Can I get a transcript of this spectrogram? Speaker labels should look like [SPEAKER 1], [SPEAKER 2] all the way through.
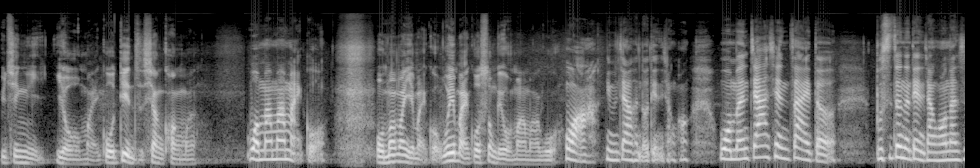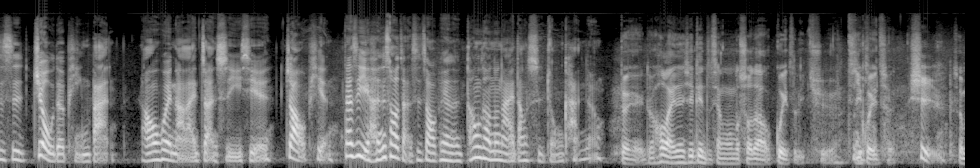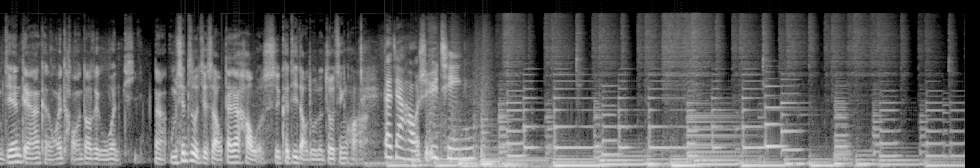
[SPEAKER 1] 郁青，你有买过电子相框吗？
[SPEAKER 2] 我妈妈买过，
[SPEAKER 1] 我妈妈也买过，我也买过，送给我妈妈过。
[SPEAKER 2] 哇，你们家有很多电子相框。我们家现在的不是真的电子相框，但是是旧的平板，然后会拿来展示一些照片，但是也很少展示照片了，通常都拿来当时钟看这样。
[SPEAKER 1] 对，对，后来那些电子相框都收到柜子里去了，积灰尘。
[SPEAKER 2] 是，
[SPEAKER 1] 所以我们今天等一下可能会讨论到这个问题。那我们先自我介绍，大家好，我是科技导读的周清华。
[SPEAKER 2] 大家好，我是玉清。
